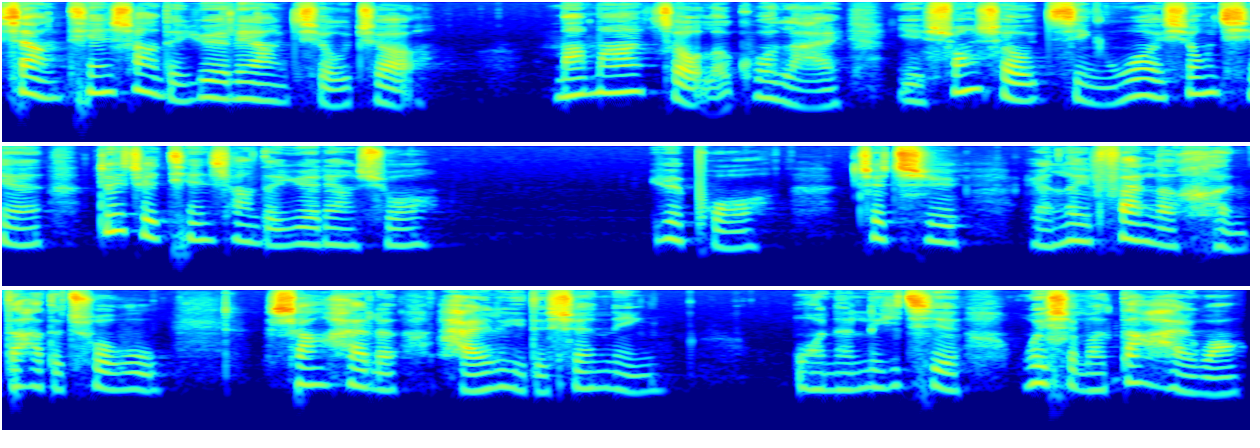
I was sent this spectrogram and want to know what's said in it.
向天上的月亮求着。妈妈走了过来，也双手紧握胸前，对着天上的月亮说：“月婆，这次人类犯了很大的错误。”伤害了海里的生灵，我能理解为什么大海王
